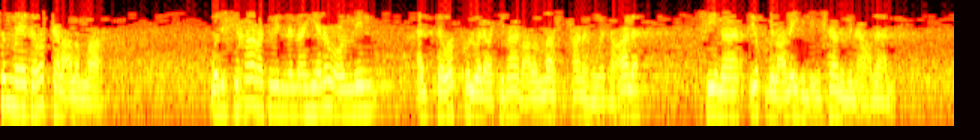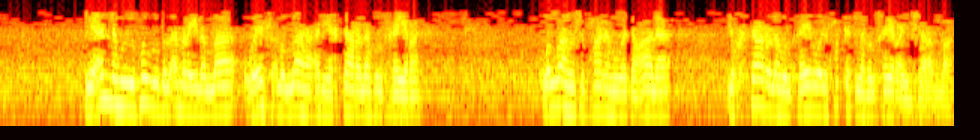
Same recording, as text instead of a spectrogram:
ثم يتوكل على الله. والاستخارة إنما هي نوع من التوكل والاعتماد على الله سبحانه وتعالى فيما يقبل عليه الإنسان من أعمال. لأنه يفوض الأمر إلى الله ويسأل الله أن يختار له الخير. والله سبحانه وتعالى يختار له الخير ويحقق له الخير إن شاء الله.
